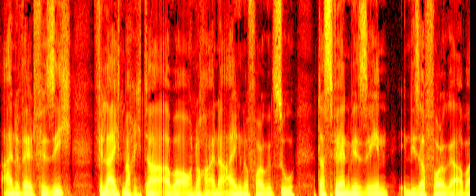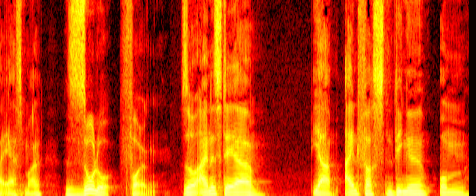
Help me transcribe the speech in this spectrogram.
eine Welt für sich. Vielleicht mache ich da aber auch noch eine eigene Folge zu. Das werden wir sehen in dieser Folge, aber erstmal Solo-Folgen. So, eines der ja, einfachsten Dinge, um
